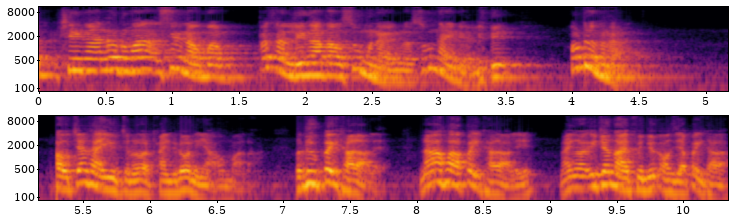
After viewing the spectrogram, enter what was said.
အခြေခံလို့ဒီမှာအစ်စ်တော်မှာပတ်စံ၄၅တောင်စုမနိုင်ဘူးလားစုနိုင်တယ်လေဟုတ်တယ်မလားဟောက်ကြန့်ခိုင်ကြီးကိုကျွန်တော်တို့ထိုင်ကြတော့နေရအောင်ပါလားဘယ်သူပိတ်ထားတာလဲနာအဖပိတ်ထားတာလေနိုင်ငံအေဂျင့်တိုင်းဖွင့်ပြကောင်စီကပိတ်ထားတာ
